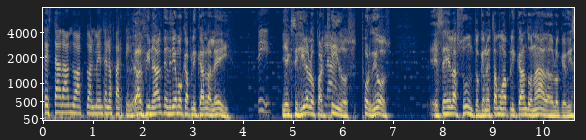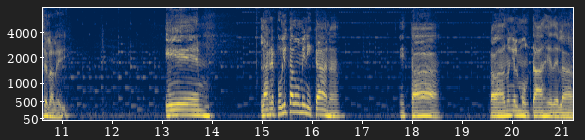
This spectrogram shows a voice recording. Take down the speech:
se está dando actualmente en los partidos. Al final tendríamos que aplicar la ley Sí. y exigir a los partidos, por Dios. Ese es el asunto, que no estamos aplicando nada de lo que dice la ley. Eh, la República Dominicana está trabajando en el montaje de la,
